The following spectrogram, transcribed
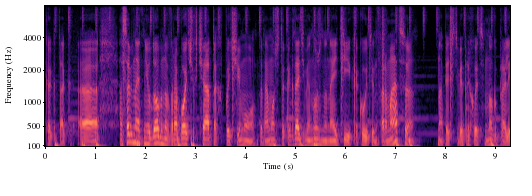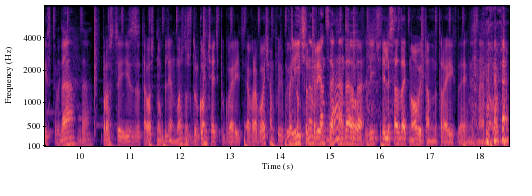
как так. Э, Особенно это неудобно в рабочих чатах. Почему? Потому что, когда тебе нужно найти какую-то информацию, ну, опять же, тебе приходится много пролистывать. Да, да. Просто из-за того, что, ну, блин, можно же в другом чате поговорить, а в рабочем пусть будет В личном, в концентри- конце Да, да, концов. да. в. Или создать новый там на троих, да, я не знаю. Ну, в общем,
